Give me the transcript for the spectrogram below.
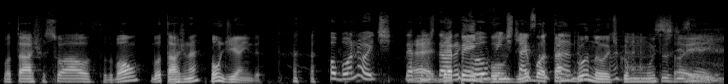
Boa tarde, pessoal. Tudo bom? Boa tarde, né? Bom dia ainda. Ou boa noite. Depende é, da hora depende, que o ouvinte Bom dia, tá boa tarde, boa noite, como muitos dizem aí.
